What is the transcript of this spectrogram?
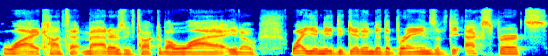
why content matters. We've talked about why, you know, why you need to get into the brains of the experts.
